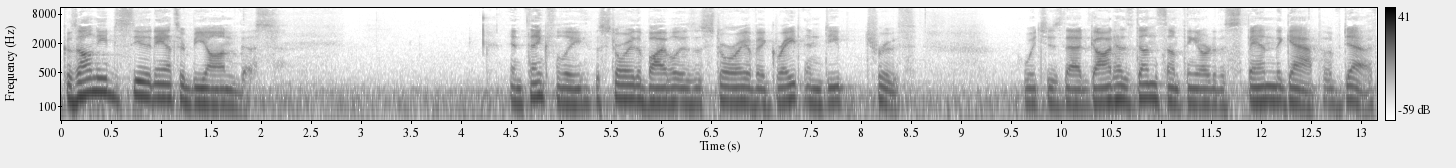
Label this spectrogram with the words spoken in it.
Because I'll need to see an answer beyond this. And thankfully, the story of the Bible is a story of a great and deep truth, which is that God has done something in order to span the gap of death.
